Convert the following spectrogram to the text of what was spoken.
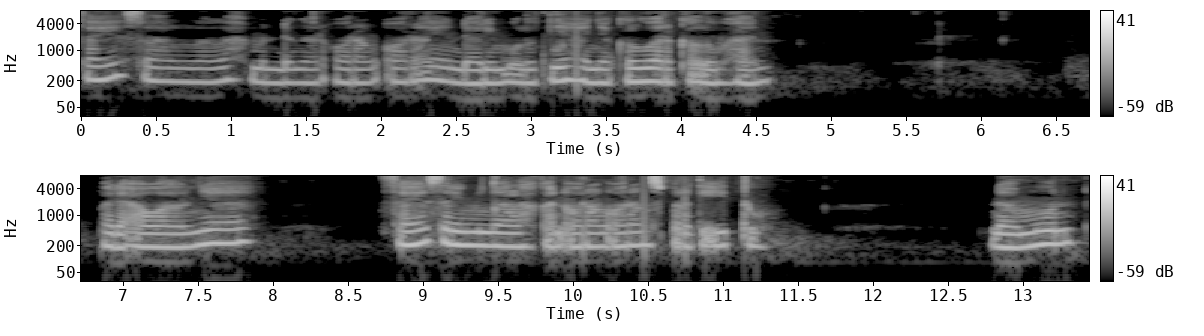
Saya selalu lelah mendengar orang-orang yang dari mulutnya hanya keluar keluhan. Pada awalnya, saya sering menyalahkan orang-orang seperti itu. Namun,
